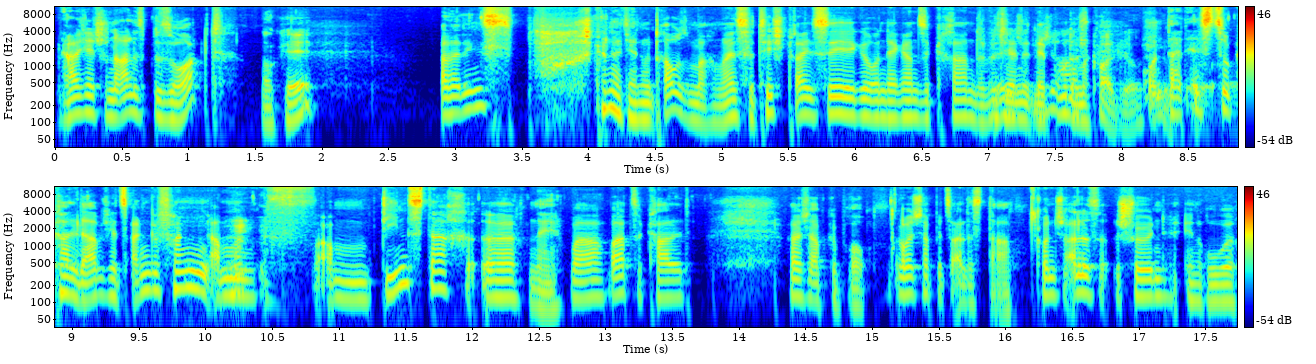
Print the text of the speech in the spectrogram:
Da habe ich jetzt schon alles besorgt. Okay. Allerdings, ich kann das ja nur draußen machen, weißt du, Tischkreissäge und der ganze Kran, das will ich ja nicht der Bude machen. arschkalt, ja, Und das ist zu kalt. Da habe ich jetzt angefangen am, am Dienstag. Äh, nee, war, war zu kalt. Habe ich abgebrochen. Aber ich habe jetzt alles da. Konnte ich alles schön in Ruhe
